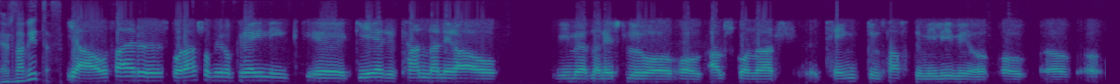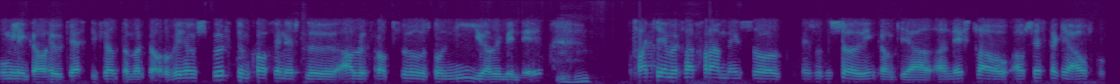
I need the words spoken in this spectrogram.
Er það vitað? Já, það eru sko rannsóknir og greining eh, gerir kannanir á výmjöfnaneyslu og, og alls konar tengdum þáttum í lífi og, og, og unglinga og hefur gert í fjöldamörg ár og við hefum spurt um koffineyslu alveg frá 2009 að við minni mm -hmm. og það kemur það fram eins og eins og þið sögðu yngangi að, að neysla á, á sérstaklega á sko,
